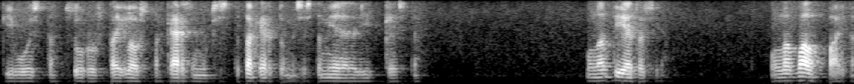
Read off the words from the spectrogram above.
kivuista, surusta, ilosta, kärsimyksestä, takertumisesta, mielenliikkeistä. Ollaan tietoisia. Ollaan valppaita.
